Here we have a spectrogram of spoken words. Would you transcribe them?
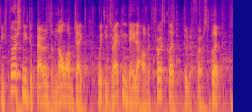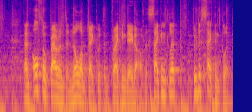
we first need to parent the null object with the tracking data of the first clip to the first clip. Then also parent the null object with the tracking data of the second clip to the second clip.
